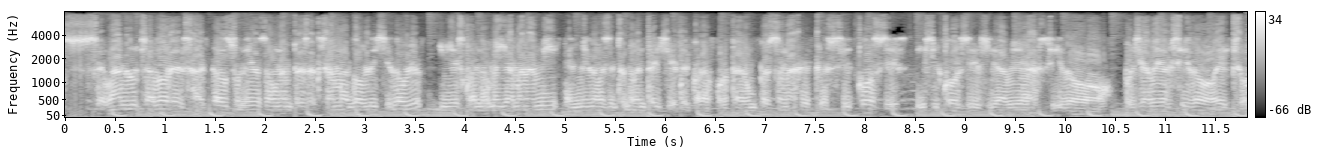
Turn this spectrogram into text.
se van luchadores a Estados Unidos a una empresa que se llama WCW y es cuando me llaman a mí en 1997 para aportar un personaje que es Psicosis y Psicosis ya había sido, pues ya había sido hecho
